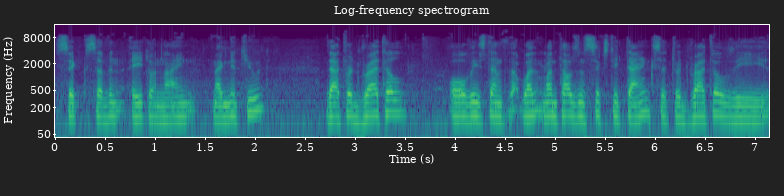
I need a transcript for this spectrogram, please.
six, seven, eight, or nine magnitude, that would rattle all these 10 1,060 tanks. It would rattle the,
